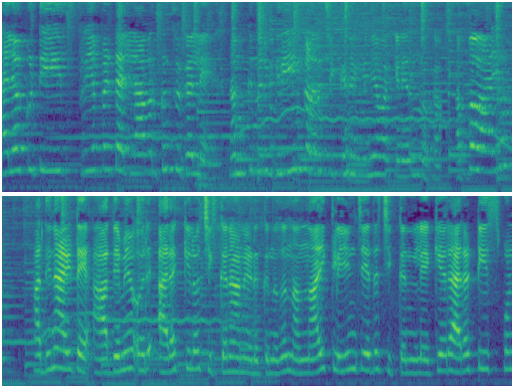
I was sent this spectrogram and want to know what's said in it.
ഹലോ കുട്ടീസ്. പ്രിയപ്പെട്ട എല്ലാവർക്കും സുഖല്ലേ? നമുക്കിന്നൊരു ഗ്രീൻ കളർ ചിക്കൻ എങ്ങനെയാ വെക്കണേന്ന് നോക്കാം. അപ്പൊ വായോ? അതിനായിട്ട് ആദ്യമേ ഒരു അര കിലോ ചിക്കൻ ആണ് എടുക്കുന്നത്. നന്നായി ക്ലീൻ ചെയ്ത ചിക്കനിലേക്ക് ഒരു അര ടീസ്പൂൺ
